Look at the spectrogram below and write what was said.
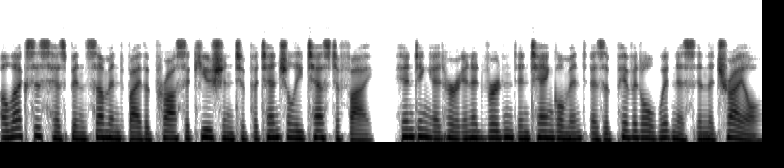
Alexis has been summoned by the prosecution to potentially testify, hinting at her inadvertent entanglement as a pivotal witness in the trial.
